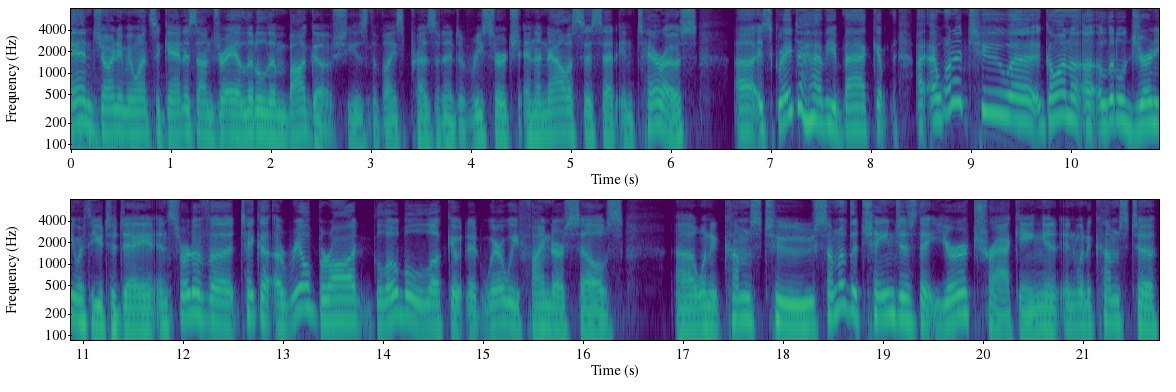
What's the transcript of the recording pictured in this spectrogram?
And joining me once again is Andrea Little Limbago. She is the Vice President of Research and Analysis at Interos. Uh, it's great to have you back. I, I wanted to uh, go on a, a, little journey with you today and sort of uh, take a, a, real broad global look at, at where we find ourselves uh, when it comes to some of the changes that you're tracking and, and, when it comes to,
